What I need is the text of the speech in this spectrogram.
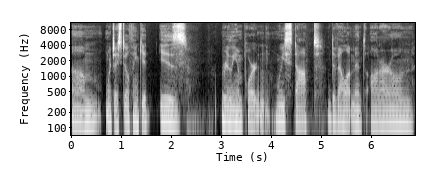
um, which i still think it is really important. We stopped development on our own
